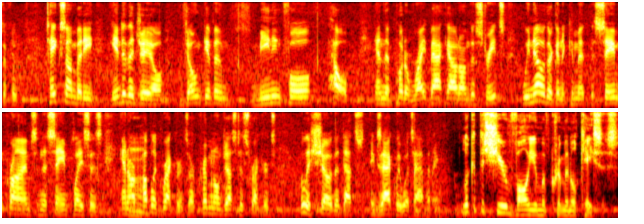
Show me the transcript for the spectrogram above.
If we take somebody into the jail, don't give them meaningful help, and then put them right back out on the streets, we know they're going to commit the same crimes in the same places. And our mm. public records, our criminal justice records, really show that that's exactly what's happening. Look at the sheer volume of criminal cases.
